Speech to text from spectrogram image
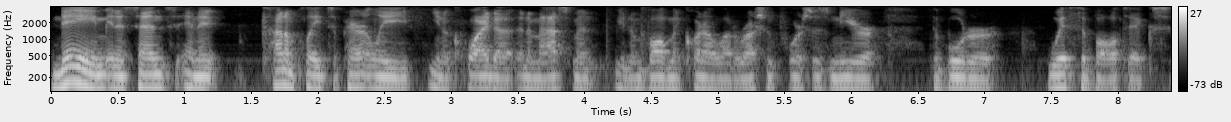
name in a sense, and it contemplates apparently, you know, quite a, an amassment, you know, involvement, quite a lot of Russian forces near the border with the Baltics.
